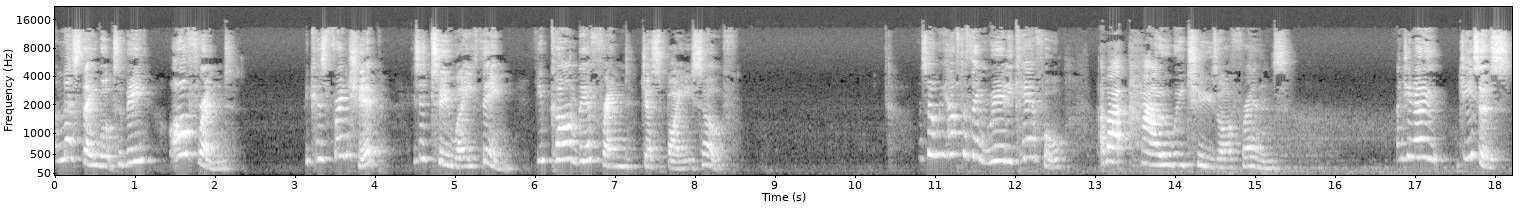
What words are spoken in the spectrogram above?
unless they want to be our friend. Because friendship is a two-way thing. You can't be a friend just by yourself. so we have to think really careful about how we choose our friends. And you know, Jesus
